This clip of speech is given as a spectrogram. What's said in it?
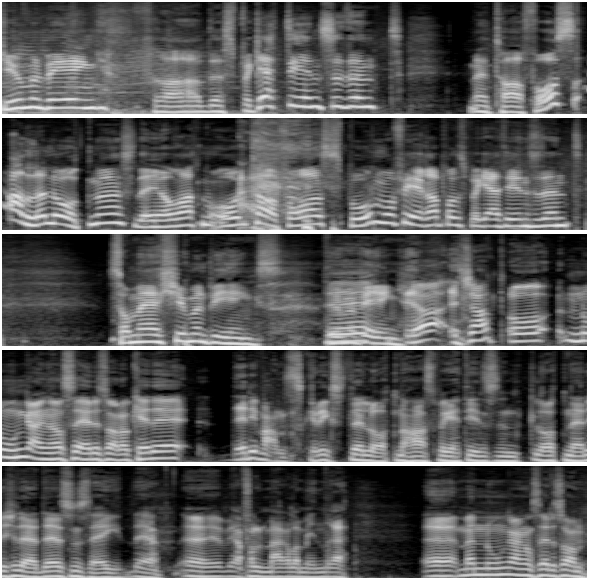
Human Being fra The Spaghetti Incident. Vi tar for oss alle låtene, så det gjør at vi òg tar for oss spor nummer fire på The Spaghetti Incident, som er Human Beings. Human Being. ja, ikke sant? Og noen ganger så er det sånn Ok, det, det er de vanskeligste låtene å ha Spaghetti Incident-låten, er det ikke det? Det syns jeg det. Uh, Iallfall mer eller mindre. Eh, men noen ganger så er det sånn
